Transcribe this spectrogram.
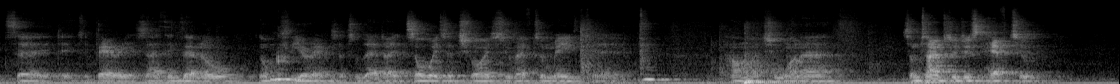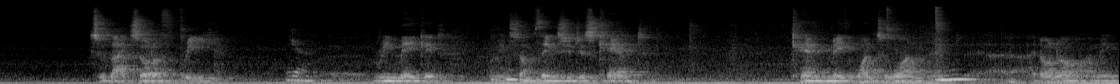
it's uh, it, it varies. I think there are no no clear answer to that. It's always a choice you have to make. Uh, how much you wanna. Sometimes you just have to to like sort of re Yeah. remake it. I mean, some things you just can't can't make one to one. And uh, I don't know. I mean,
